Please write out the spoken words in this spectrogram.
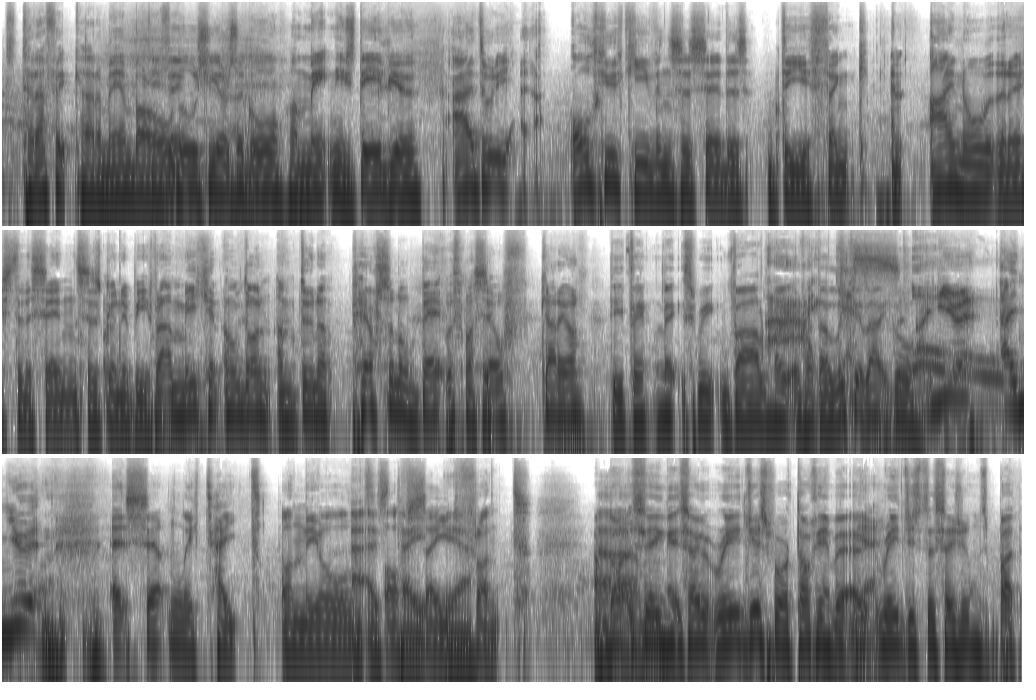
It's terrific. I remember all those years ago. I'm making his debut. I don't. e- All Hugh Keevins has said is, "Do you think?" And I know what the rest of the sentence is going to be. But I'm making. Hold on. I'm doing a personal bet with myself. Carry on. Do you think next week VAR might have had a look at that goal? I knew it. I knew it. It's certainly tight on the old is tight, offside yeah. front. I'm not Um, saying it's outrageous. We're talking about Yeah. outrageous decisions, but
